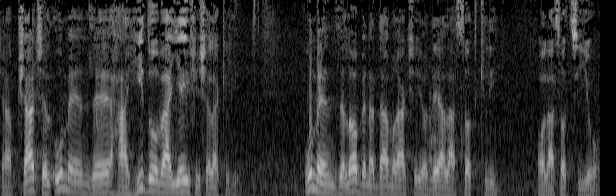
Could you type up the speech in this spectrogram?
שהפשט של אומן זה ההידו והיפי של הכלי. אומן זה לא בן אדם רק שיודע לעשות כלי או לעשות ציור.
